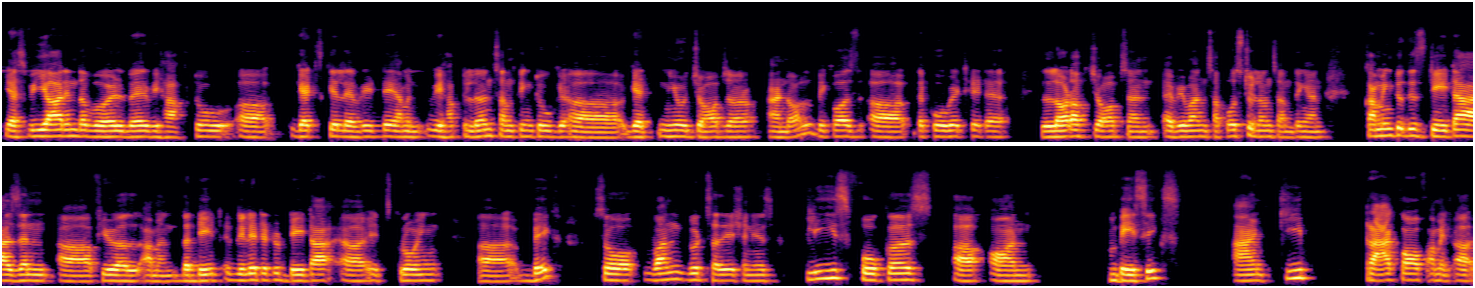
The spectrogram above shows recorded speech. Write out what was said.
yes, we are in the world where we have to uh, get skill every day. I mean, we have to learn something to uh, get new jobs or and all because uh, the COVID hit a lot of jobs and everyone's supposed to learn something. And coming to this data as an uh, fuel, I mean, the data related to data, it's growing big so one good suggestion is please focus uh, on basics and keep track of i mean uh,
